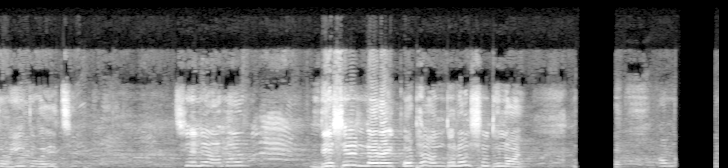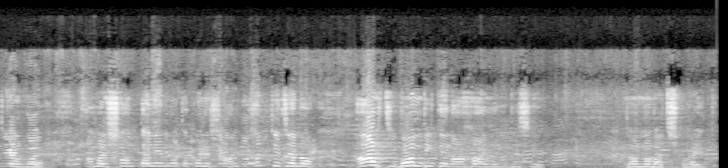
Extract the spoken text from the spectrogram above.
শহীদ হয়েছে। ছেলে আমার দেশের লড়াই কোঠা আন্দোলন শুধু নয়। আমরা আমার সন্তানের মতো কোনো সন্তানকে যেন আর জীবন দিতে না হয় এই দেশে। ধন্যবাদ সবাইকে।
